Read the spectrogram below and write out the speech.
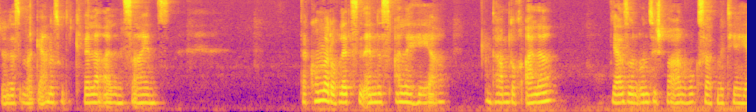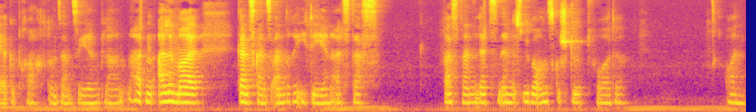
Ich nenne das immer gerne so die Quelle allen Seins. Da kommen wir doch letzten Endes alle her und haben doch alle ja so einen unsichtbaren Rucksack mit hierher gebracht, unseren Seelenplan, und hatten alle mal ganz, ganz andere Ideen als das, was dann letzten Endes über uns gestülpt wurde. Und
